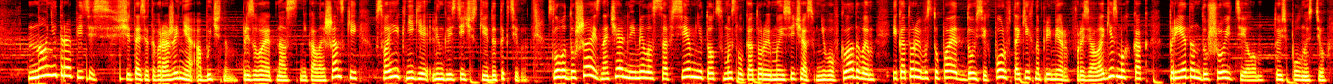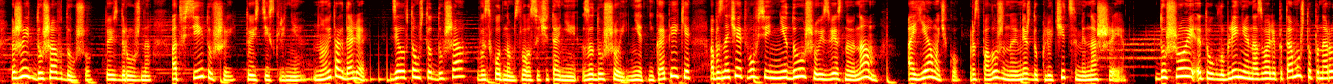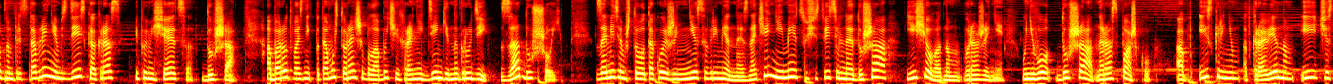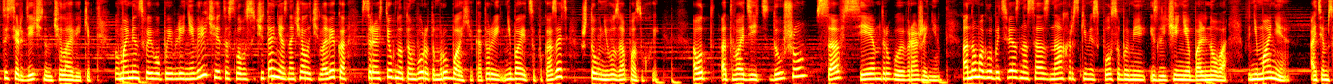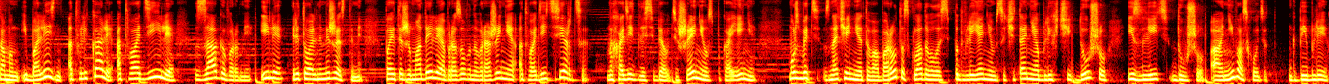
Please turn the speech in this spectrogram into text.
но не торопитесь считать это выражение обычным, призывает нас Николай Шанский в своей книге «Лингвистические детективы». Слово «душа» изначально имело совсем не тот смысл, который мы сейчас в него вкладываем и который выступает до сих пор в таких, например, фразеологизмах, как «предан душой и телом», то есть полностью, «жить душа в душу», то есть дружно, «от всей души», то есть искренне, ну и так далее – Дело в том, что душа в исходном словосочетании «за душой нет ни копейки» обозначает вовсе не душу, известную нам, а ямочку, расположенную между ключицами на шее. Душой это углубление назвали потому, что по народным представлениям здесь как раз и помещается душа. Оборот возник потому, что раньше был обычай хранить деньги на груди, за душой – Заметим, что такое же несовременное значение имеет существительная душа еще в одном выражении. У него душа на распашку об искреннем, откровенном и чистосердечном человеке. В момент своего появления в речи это словосочетание означало человека с расстегнутым воротом рубахи, который не боится показать, что у него за пазухой – а вот отводить душу – совсем другое выражение. Оно могло быть связано со знахарскими способами излечения больного. Внимание, а тем самым и болезнь отвлекали, отводили заговорами или ритуальными жестами. По этой же модели образовано выражение «отводить сердце», находить для себя утешение, успокоение. Может быть, значение этого оборота складывалось под влиянием сочетания «облегчить душу» и «злить душу», а они восходят к Библии.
